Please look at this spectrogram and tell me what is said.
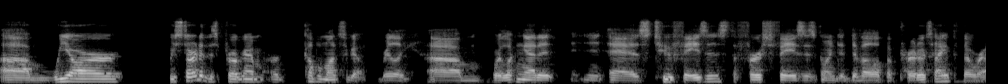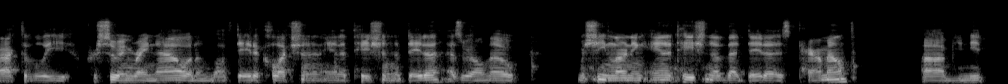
Um, we are, we started this program a couple months ago, really. Um, we're looking at it as two phases. The first phase is going to develop a prototype that we're actively pursuing right now and involve data collection and annotation of data. As we all know, machine learning annotation of that data is paramount um, you need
